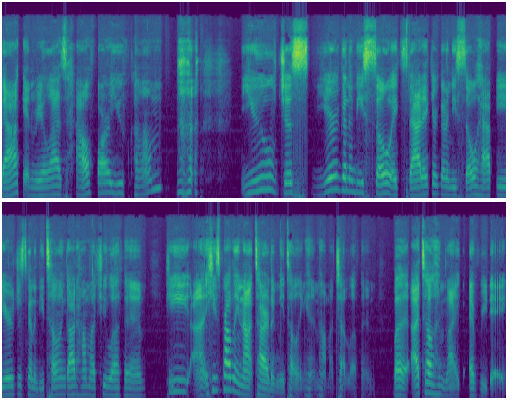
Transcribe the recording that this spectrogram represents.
back and realize how far you've come, you just you're going to be so ecstatic you're going to be so happy you're just going to be telling god how much you love him. He uh, he's probably not tired of me telling him how much i love him but i tell him like every day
